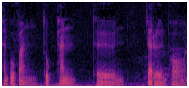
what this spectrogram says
ท่านผู้ฟังทุกท่าน เทินเจริญพร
